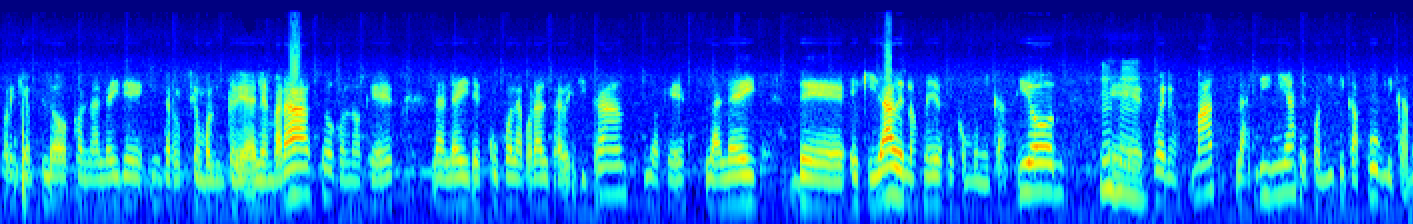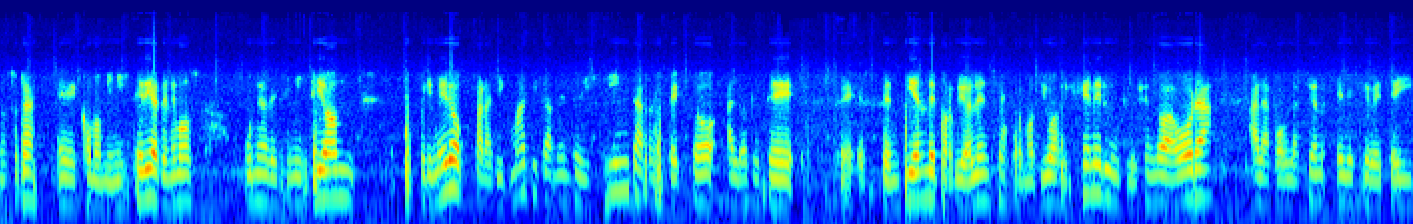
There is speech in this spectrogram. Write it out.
por ejemplo, con la ley de interrupción voluntaria del embarazo, con lo que es la ley de cupo laboral travesti trans, lo que es la ley de equidad en los medios de comunicación, eh, bueno, más las líneas de política pública. Nosotras eh, como ministeria tenemos una definición primero paradigmáticamente distinta respecto a lo que se, se, entiende por violencias por motivos de género, incluyendo ahora a la población LGBTIQ+.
